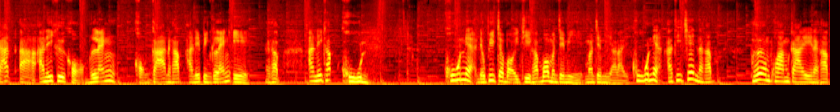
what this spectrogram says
การ์ดอ่าอันนี้คือของแรงของการ์ดนะครับ อันนี้เป็นแรง A นะครับ อันนี้ครับคูณคูณเนี่ยเดี๋ยวพี่จะบอกอีกทีครับว่ามันจะมีมันจะมีอะไรคูณเนี่ยอาทิเช่นนะครับ เพิ่มความไกลนะครับ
